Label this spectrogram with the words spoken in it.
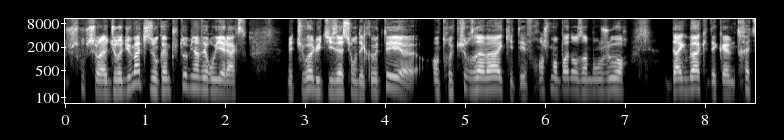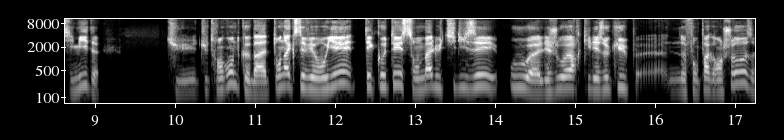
je trouve que sur la durée du match, ils ont quand même plutôt bien verrouillé l'axe. Mais tu vois, l'utilisation des côtés, euh, entre Kurzawa, qui était franchement pas dans un bon jour, Dagba qui était quand même très timide, tu, te rends compte que bah, ton axe est verrouillé, tes côtés sont mal utilisés ou euh, les joueurs qui les occupent euh, ne font pas grand chose.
